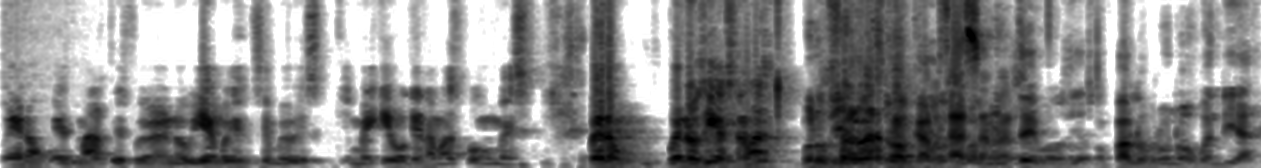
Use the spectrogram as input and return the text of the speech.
Bueno, es martes, primero de noviembre, se me, me, equivoqué nada más por un mes. Bueno, buenos días, ¿no? Buenos días, no, Carlos, buenos días, Juan Pablo Bruno, buen día.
